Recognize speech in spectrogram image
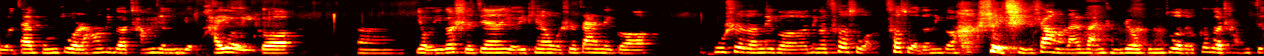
我在工作，然后那个场景有还有一个，嗯，有一个时间，有一天我是在那个。呼市的那个那个厕所厕所的那个 水池上来完成这个工作的各个场景，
